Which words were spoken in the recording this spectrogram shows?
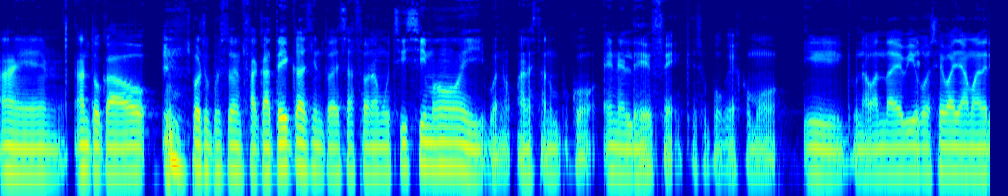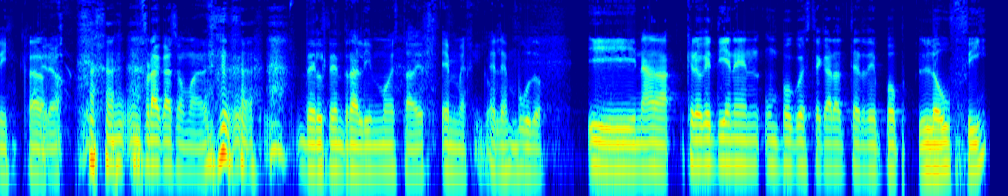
Eh, han tocado, por supuesto, en Zacatecas y en toda esa zona muchísimo y bueno, ahora están un poco en el DF, que supongo que es como y que una banda de Vigo se vaya a Madrid. Claro. Pero un, un fracaso más del centralismo esta vez en México. El embudo. Y nada, creo que tienen un poco este carácter de pop low-fi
